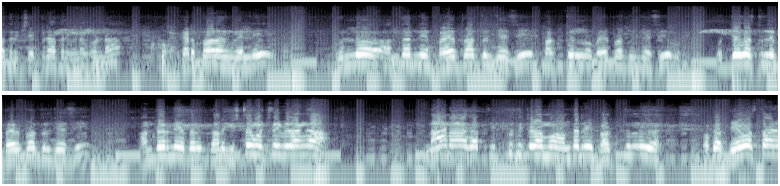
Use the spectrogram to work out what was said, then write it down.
అతనికి చెప్పిన అతను వినకుండా గర్భాలయం వెళ్ళి గుళ్ళో అందరినీ భయప్రాంతం చేసి భక్తులను భయప్రాంతం చేసి ఉద్యోగస్తుల్ని భయప్రాంతం చేసి అందరినీ అతనికి తనకి ఇష్టం వచ్చిన విధంగా నానాగా తిప్పు తిట్టడము అందరినీ భక్తుల్ని ఒక దేవస్థాన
